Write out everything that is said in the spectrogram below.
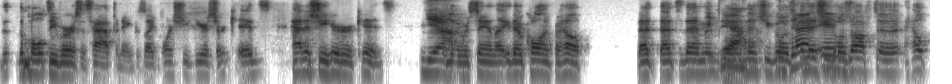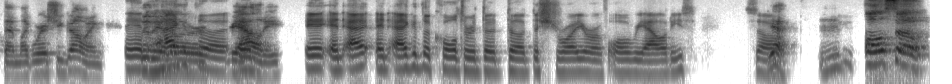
the, the multiverse is happening because like once she hears her kids, how does she hear her kids? And Yeah. they were saying like they were calling for help. That that's them, and, Yeah. and then she Well, goes, that and then she and- goes off to help them. Like, where's she going? and Clearly another Agatha reality. and, and and Agatha called her the, the destroyer of all realities. So Yeah. Also,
